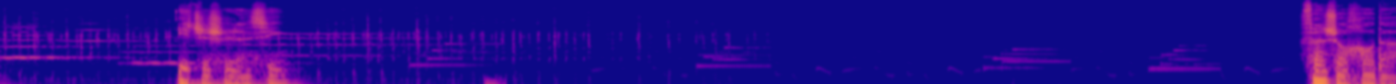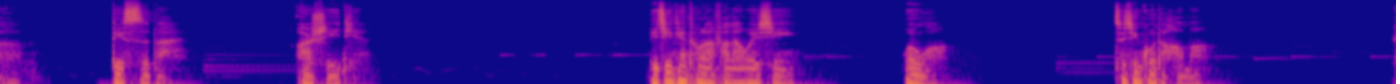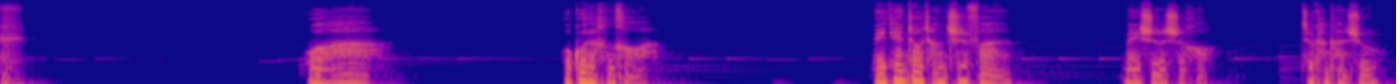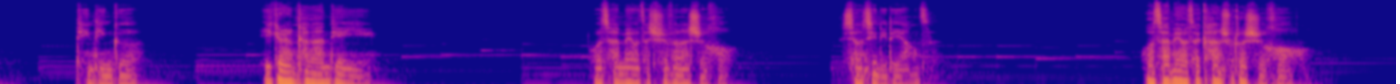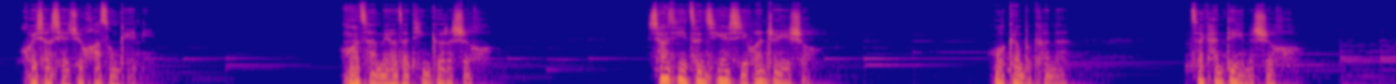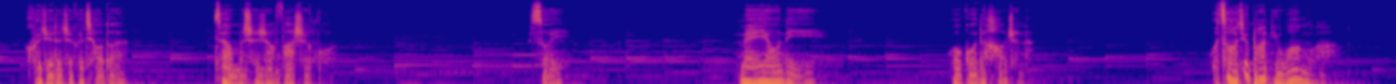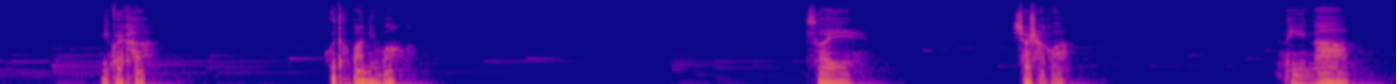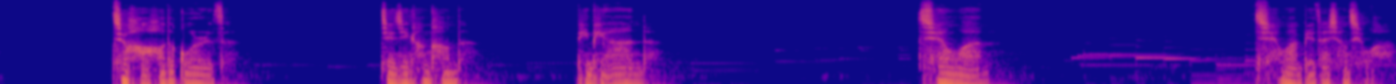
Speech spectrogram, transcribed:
一直是人心。分手后的第四百二十一天，你今天突然发来微信，问我最近过得好吗？我啊，我过得很好啊，每天照常吃饭，没事的时候就看看书，听听歌，一个人看看电影。我才没有在吃饭的时候想起你的样子，我才没有在看书的时候会想写句话送给你，我才没有在听歌的时候。相信你曾经也喜欢这一首，我更不可能在看电影的时候会觉得这个桥段在我们身上发生过。所以，没有你，我过得好着呢。我早就把你忘了，你快看，我都把你忘了。所以，小傻瓜，你呢？就好好的过日子，健健康康的，平平安安的，千万，千万别再想起我了。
